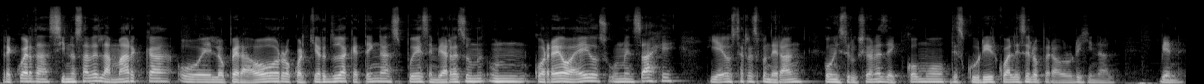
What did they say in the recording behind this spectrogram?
Recuerda, si no sabes la marca o el operador o cualquier duda que tengas, puedes enviarles un, correo a ellos, un mensaje, y ellos te responderán con instrucciones de cómo descubrir cuál es el operador original. Bien,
